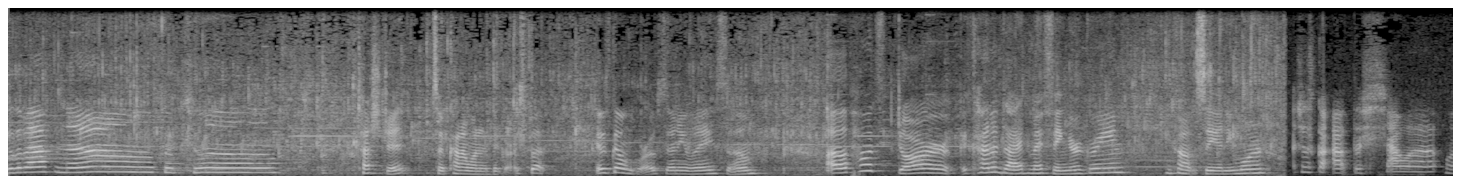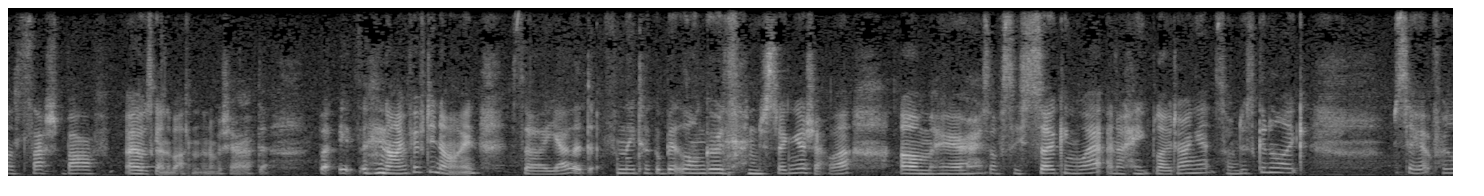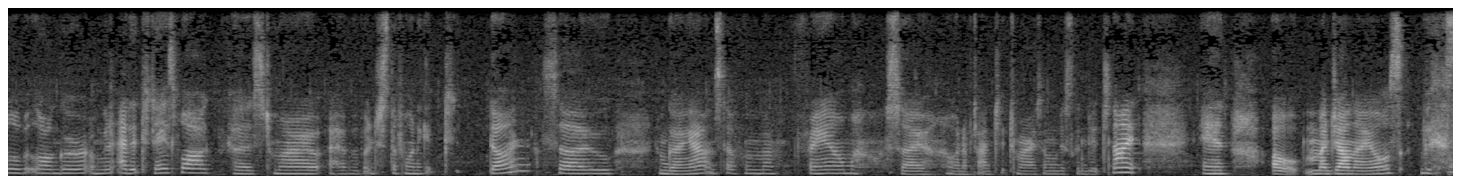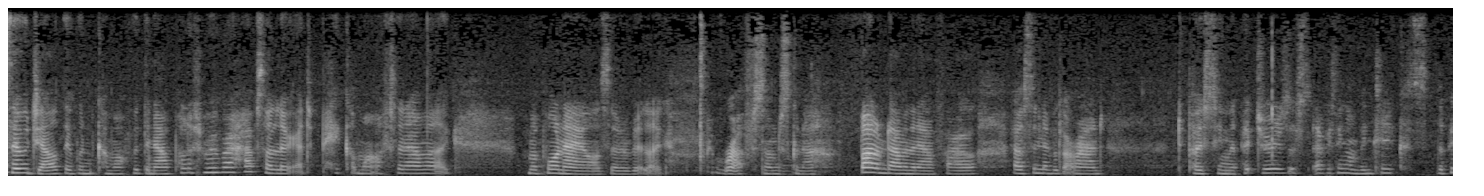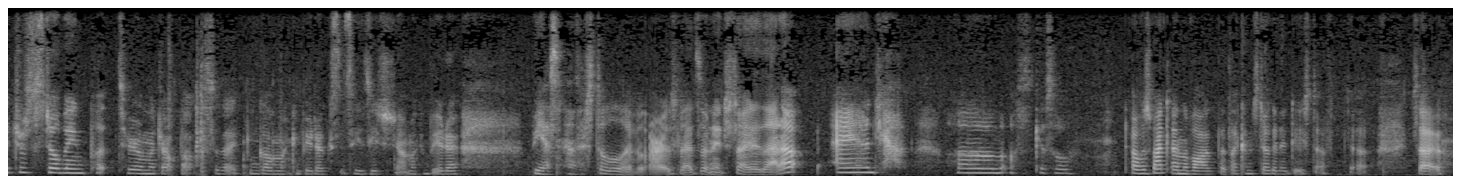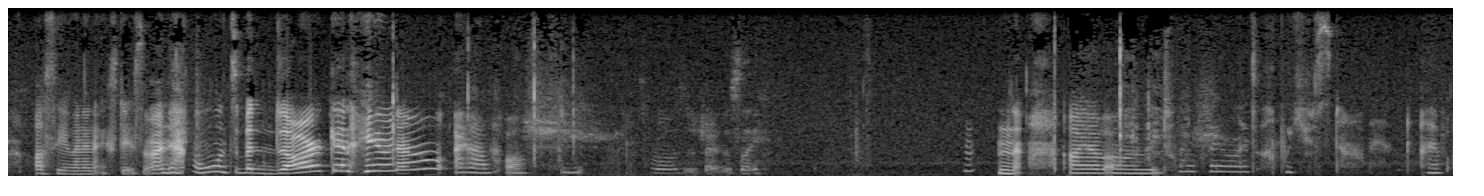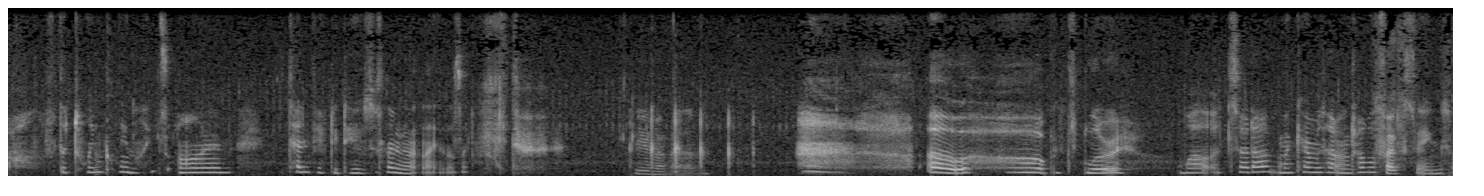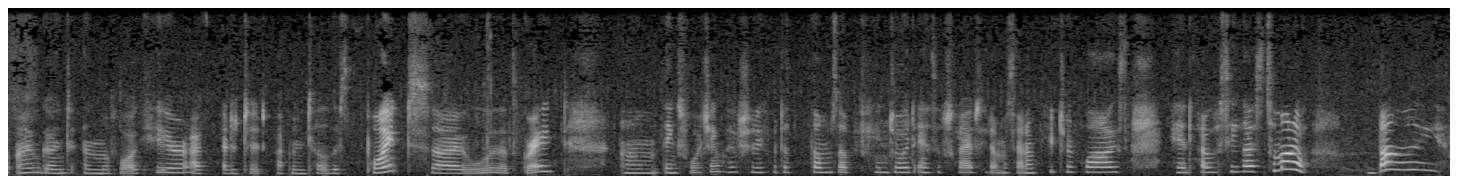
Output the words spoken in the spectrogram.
Look at the bath now. So cool. Touched it, so kind of went into gross, but it was going gross anyway, so. I love how it's dark. It kind of dyed my finger green. You can't see anymore. I just got out the shower, well slash bath. I was getting the bath and then have a shower after. But it's 9.59, so yeah, that definitely took a bit longer than just taking a shower. Um, hair is obviously soaking wet and I hate blow drying it, so I'm just gonna like stay up for a little bit longer. I'm going to edit today's vlog because tomorrow I have a bunch of stuff I want to get done. So I'm going out and stuff with my fam. So I won't have time to tomorrow, so I'm just going to do it tonight. And, oh, my gel nails, because they were gel, they wouldn't come off with the nail polish remover I have. So I literally had to pick them off. So now I'm like, my poor nails are a bit like rough. So I'm just going to file them down with a nail file. I also never got around to posting the pictures of everything on Vinted because the pictures are still being put through on my Dropbox so that I can go on my computer because it's easy to do on my computer. But yes, now there's still a little hours bed, so I need to tidy that up. And yeah, um, I guess I'll, I was about to end the vlog, but like I'm still gonna do stuff. To, so I'll see you when I next do something. oh, it's a bit dark in here now. I have all sheet. This is trying to sleep. No, I have all the twinkling lights. Oh, will you stop it? I have all the twinkling lights on. 10.52, so it's not even that light. I was like... you oh, oh, it's blurry. well, it's so dark, my camera's having trouble focusing, so I'm going to end the vlog here. I've edited up until this point, so that's great. Um, thanks for watching. Make sure to give it a thumbs up if you enjoyed and subscribe so you don't miss out on future vlogs. And I will see you guys tomorrow. Bye!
